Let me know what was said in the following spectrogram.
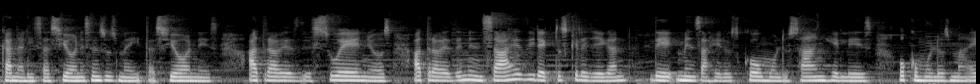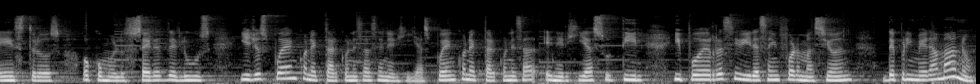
canalizaciones en sus meditaciones, a través de sueños, a través de mensajes directos que le llegan de mensajeros como los ángeles o como los maestros o como los seres de luz y ellos pueden conectar con esas energías, pueden conectar con esa energía sutil y poder recibir esa información de primera mano,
